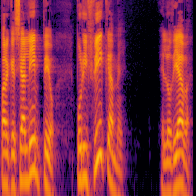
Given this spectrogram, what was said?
para que sea limpio, purifícame. Él odiaba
